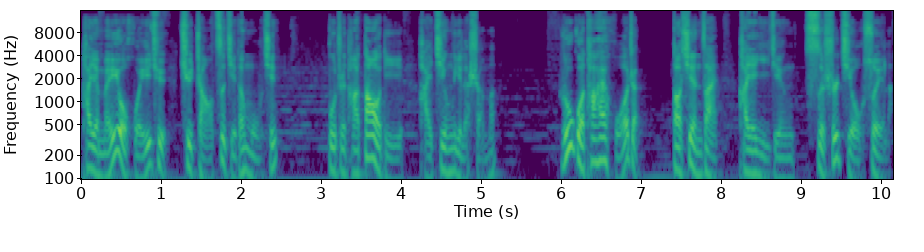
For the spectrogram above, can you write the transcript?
他也没有回去去找自己的母亲，不知他到底还经历了什么。如果他还活着，到现在他也已经四十九岁了。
